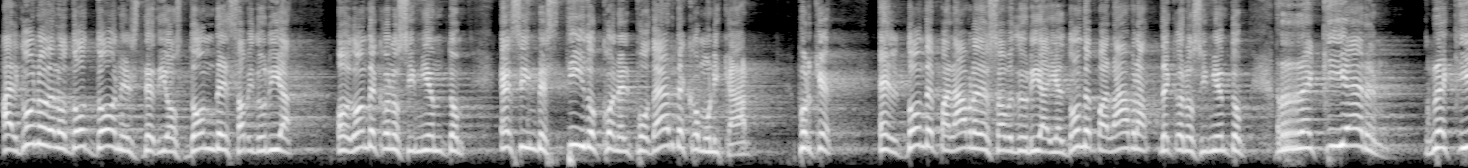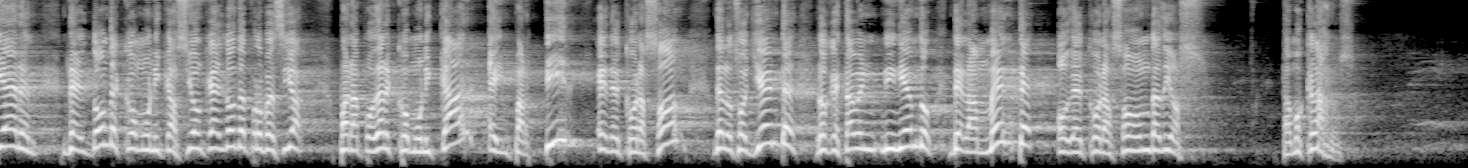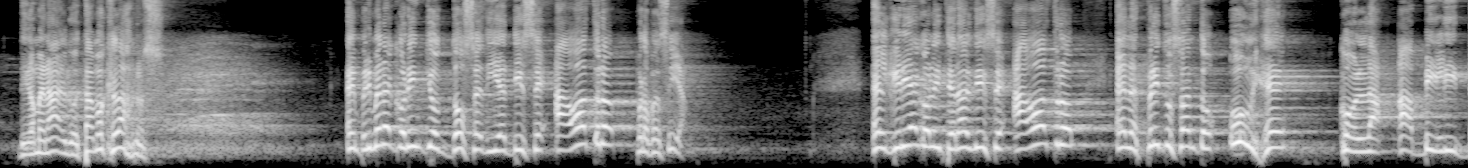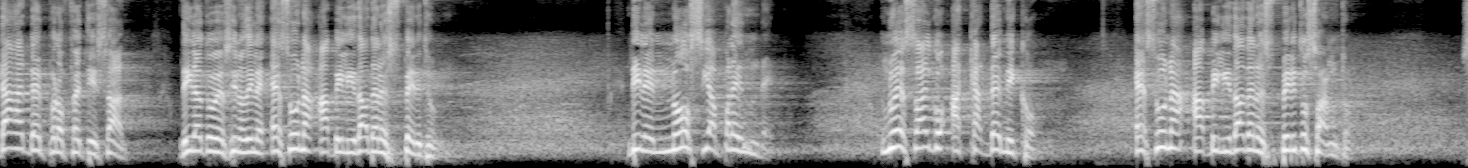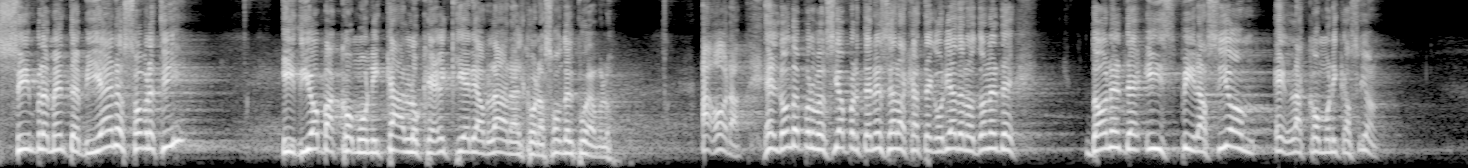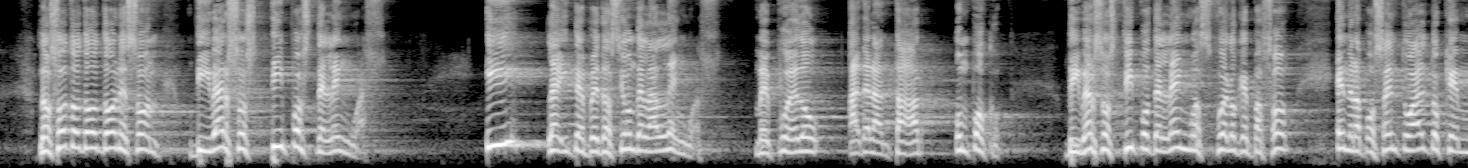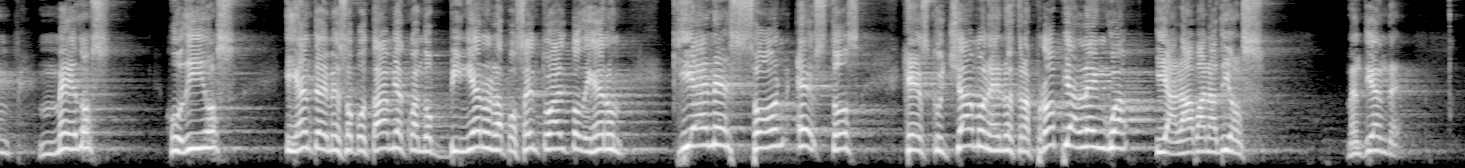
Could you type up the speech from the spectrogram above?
alguno de los dos dones de Dios, don de sabiduría o don de conocimiento, es investido con el poder de comunicar. Porque el don de palabra de sabiduría y el don de palabra de conocimiento requieren, requieren del don de comunicación, que es el don de profecía, para poder comunicar e impartir en el corazón de los oyentes lo que está viniendo de la mente o del corazón de Dios. ¿Estamos claros? Dígame algo, ¿estamos claros? En 1 Corintios 12:10 dice, a otro profecía. El griego literal dice, a otro el Espíritu Santo unge con la habilidad de profetizar. Dile a tu vecino, dile, es una habilidad del Espíritu. Dile, no se aprende. No es algo académico. Es una habilidad del Espíritu Santo simplemente viene sobre ti y Dios va a comunicar lo que Él quiere hablar al corazón del pueblo. Ahora, el don de profecía pertenece a la categoría de los dones de, dones de inspiración en la comunicación. Los otros dos dones son diversos tipos de lenguas y la interpretación de las lenguas. Me puedo adelantar un poco. Diversos tipos de lenguas fue lo que pasó en el aposento alto que medos, judíos y gente de Mesopotamia cuando vinieron al aposento alto dijeron, ¿quiénes son estos que escuchamos en nuestra propia lengua y alaban a Dios? ¿Me entiende?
